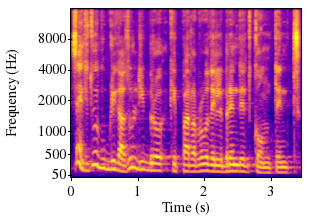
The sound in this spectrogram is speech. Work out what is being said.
Senti, tu hai pubblicato un libro che parla proprio del branded content.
